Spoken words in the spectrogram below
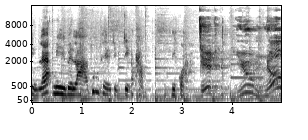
ริง ๆ และมีเวลาทุ่มเทจริง ๆทำดีกว่า Did you know?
